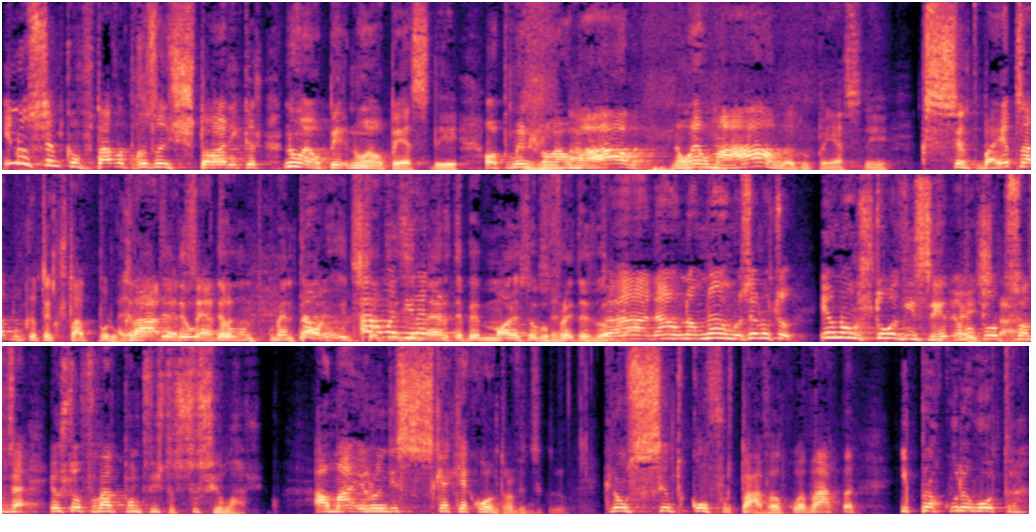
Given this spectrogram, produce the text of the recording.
E não se sente confortável por razões históricas, não é, o P- não é o PSD, ou pelo menos não é uma ala, não é uma ala do PSD que se sente bem, apesar de nunca ter gostado pôr o cravo, deu, etc. deu um documentário Não, interessantíssimo direita- na RTP Memória sobre o Freitas do Amaral. Tá, não, não, não, mas eu não estou, eu não estou a dizer, eu não estou a está. personalizar, eu estou a falar do ponto de vista sociológico. Há uma, eu não disse sequer que é contra o 25 de Abril, que não se sente confortável com a data e procura outra.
